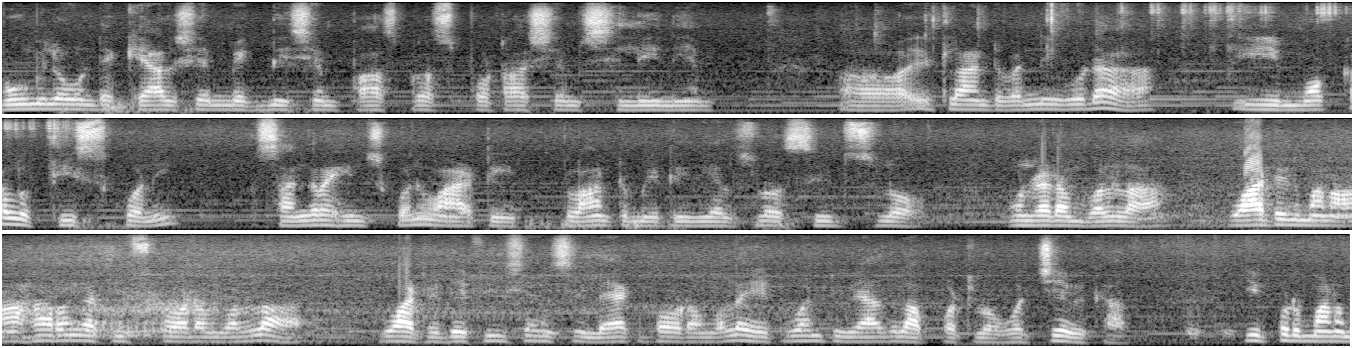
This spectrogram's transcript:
భూమిలో ఉండే calcium magnesium phosphorus potassium selenium ఇట్లాంటివన్నీ కూడా ఈ మొక్కలు తీసుకొని సంగ్రహించుకొని వాటి ప్లాంట్ మెటీరియల్స్లో సీడ్స్లో ఉండడం వల్ల వాటిని మనం ఆహారంగా తీసుకోవడం వల్ల వాటి డెఫిషియన్సీ లేకపోవడం వల్ల ఎటువంటి వ్యాధులు అప్పట్లో వచ్చేవి కాదు. ఇప్పుడు మనం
